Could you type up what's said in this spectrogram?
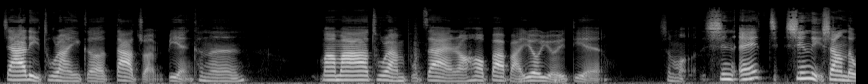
家里突然一个大转变，可能。妈妈突然不在，然后爸爸又有一点什么心哎心理上的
